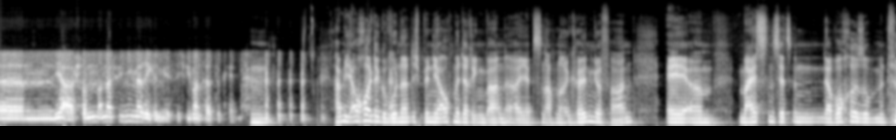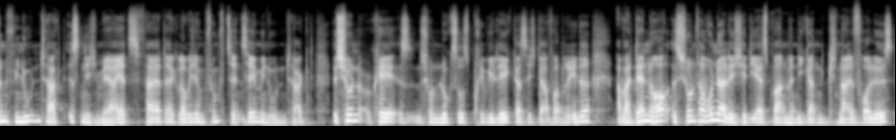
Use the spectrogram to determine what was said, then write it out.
Ähm, ja, schon natürlich nicht mehr regelmäßig, wie man es halt so kennt. Hm. Hab mich auch heute gewundert, ich bin ja auch mit der Ringbahn äh, jetzt nach Neukölln gefahren. Ey, ähm, meistens jetzt in der Woche so mit 5-Minuten-Takt ist nicht mehr. Jetzt feiert er, glaube ich, im 15-10-Minuten-Takt. Ist schon, okay, ist schon ein Luxusprivileg, dass ich davon rede. Aber dennoch ist schon verwunderlich hier die S-Bahn, wenn die ganz knallvoll ist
